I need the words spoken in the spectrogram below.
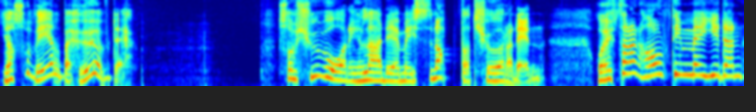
jag så väl behövde. Som 20-åring lärde jag mig snabbt att köra den och efter en halvtimme i den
